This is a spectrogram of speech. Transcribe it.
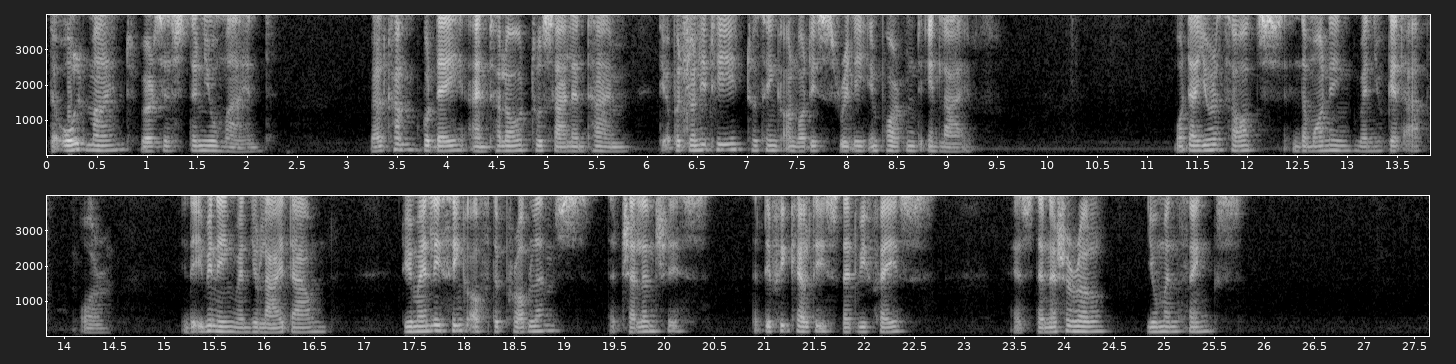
the old mind versus the new mind. Welcome, good day, and hello to Silent Time, the opportunity to think on what is really important in life. What are your thoughts in the morning when you get up, or in the evening when you lie down? Do you mainly think of the problems, the challenges, the difficulties that we face as the natural human things?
